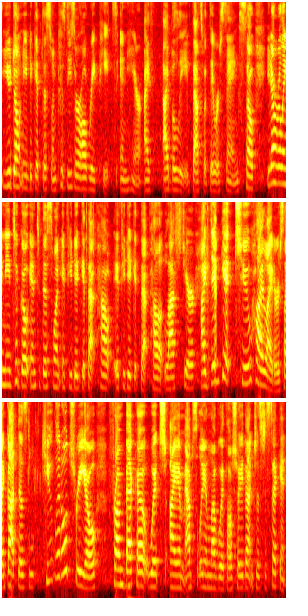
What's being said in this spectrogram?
you don't need to get this one because these are all repeats in here i I believe. That's what they were saying. So you don't really need to go into this one if you did get that palette, if you did get that palette last year. I did get two highlighters. I got this cute little trio from Becca, which I am absolutely in love with. I'll show you that in just a second.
